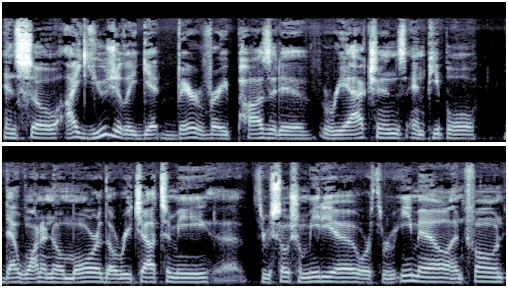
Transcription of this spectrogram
And so I usually get very, very positive reactions and people that want to know more, they'll reach out to me uh, through social media or through email and phone,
